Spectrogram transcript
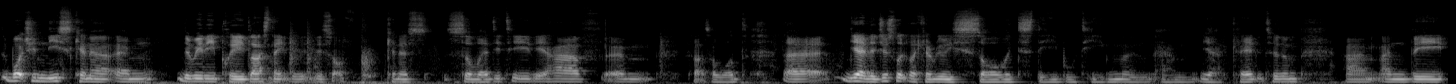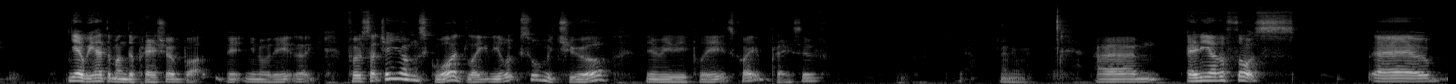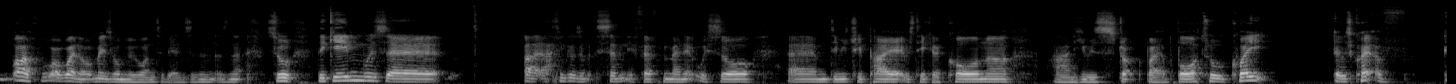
watching Nice kind of um, the way they played last night, the, the sort of kind of solidity they have. Um, if that's a word. Uh, yeah, they just look like a really solid, stable team, and um, yeah, credit to them. Um, and they, yeah, we had them under pressure, but they, you know, they like for such a young squad, like they look so mature. The way they play, it's quite impressive. So, yeah, anyway, um, any other thoughts? Uh, well, why not? May as well move on to the incident, isn't it? So the game was. Uh, I think it was about the 75th minute. We saw um, Dimitri Payet was taking a corner and he was struck by a bottle. Quite, it was quite a.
